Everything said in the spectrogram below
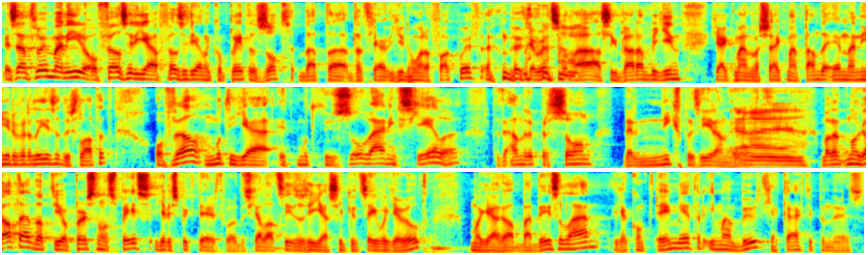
Er zijn twee manieren. Ofwel zit je, ofwel zit je aan een complete zot dat, eh, dat je don't wanna fuck with. dat je weet van, ah, als ik daaraan begin, ga ik mijn, waarschijnlijk mijn tanden één manier verliezen, dus laat het. Ofwel moet je, het moet het je zo weinig schelen dat de andere persoon er niks plezier aan heeft. Ja, ja, ja. Maar dat nog altijd dat je personal space gerespecteerd wordt. Dus je laat zien, zo zie je, als je kunt zeggen wat je wilt, maar je gaat bij deze lijn, je komt één meter in mijn buurt, je krijgt je op je neus.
